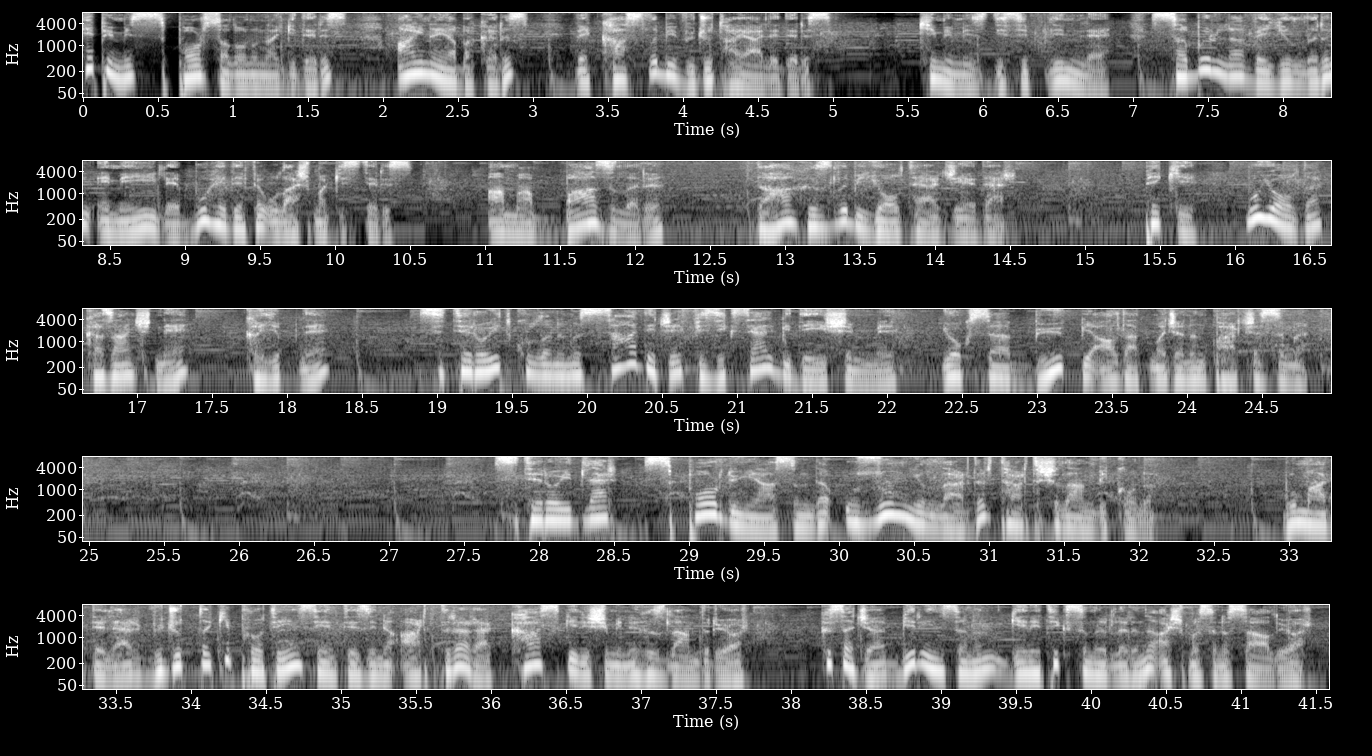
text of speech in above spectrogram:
Hepimiz spor salonuna gideriz, aynaya bakarız ve kaslı bir vücut hayal ederiz. Kimimiz disiplinle, sabırla ve yılların emeğiyle bu hedefe ulaşmak isteriz. Ama bazıları daha hızlı bir yol tercih eder. Peki bu yolda kazanç ne, kayıp ne? Steroid kullanımı sadece fiziksel bir değişim mi yoksa büyük bir aldatmacanın parçası mı? Steroidler spor dünyasında uzun yıllardır tartışılan bir konu. Bu maddeler vücuttaki protein sentezini arttırarak kas gelişimini hızlandırıyor. Kısaca bir insanın genetik sınırlarını aşmasını sağlıyor.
